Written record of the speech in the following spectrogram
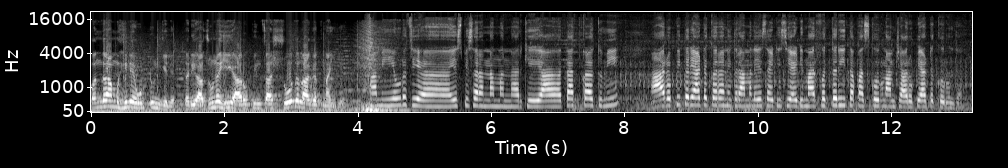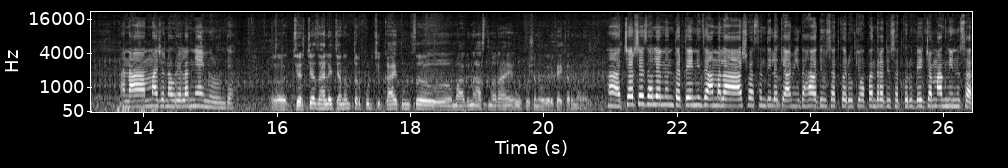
पंधरा महिने उलटून गेले तरी अजूनही आरोपींचा शोध लागत नाहीये. आम्ही एवढंच एस पी सरांना म्हणणार की आ, तात्काळ तुम्ही आरोपी तरी अटक करा नाही तर आम्हाला S I T C I D मार्फत तरी तपास करून आमचे आरोपी अटक करून द्या. आणि आ- माझ्या नवऱ्याला न्याय मिळवून द्या. चर्चा झाल्याच्यानंतर पुढची काय तुमचं मागणं असणार आहे? उपोषण वगैरे काय करणार आहे? हां चर्चा झाल्यानंतर त्यांनी जर आम्हाला आश्वासन दिलं की आम्ही दहा दिवसात करू किंवा पंधरा दिवसात करू त्यांच्या मागणीनुसार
